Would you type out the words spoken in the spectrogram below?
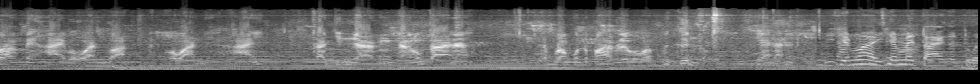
ว่าไม่หายเบาหวานว่าเบาหวานไม่หาย ถ้ากินอย่างอย่างหลวงตานะรับรองคุณภาพเลยว่าไม่ขึ้นหรอกแค่นั้นดิฉันว่าดิฉันไม่ตายกับตัว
